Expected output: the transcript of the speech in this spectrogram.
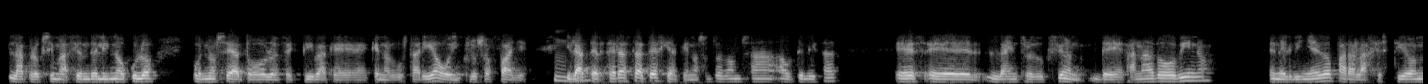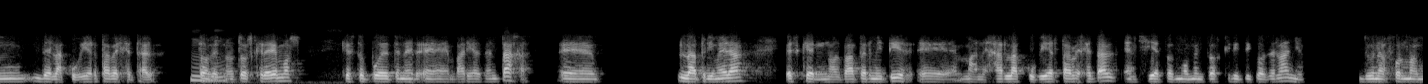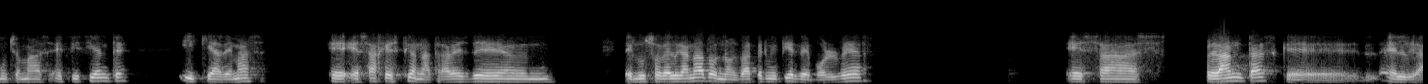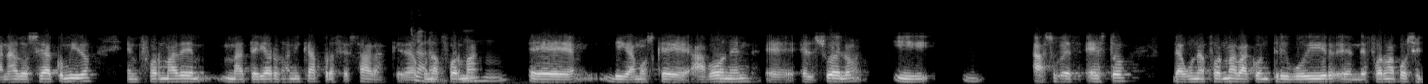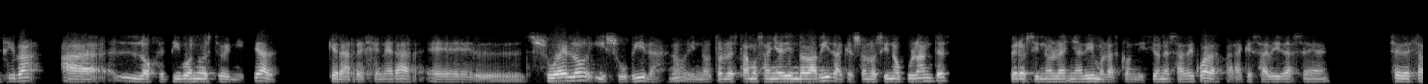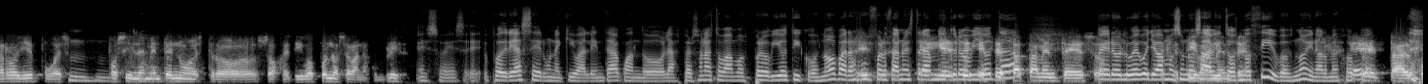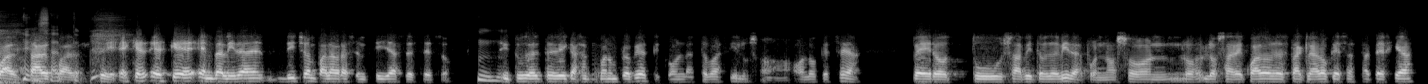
la aproximación del inóculo pues no sea todo lo efectiva que, nos gustaría o incluso falle. Y la tercera estrategia que nosotros vamos a, utilizar es eh, la introducción de ganado ovino en el viñedo para la gestión de la cubierta vegetal. Entonces, nosotros creemos que esto puede tener eh, varias ventajas. la primera es que nos va a permitir eh, manejar la cubierta vegetal en ciertos momentos críticos del año de una forma mucho más eficiente y que además eh, esa gestión a través de mm, uso del ganado nos va a permitir devolver esas plantas que el ganado se ha comido en forma de materia orgánica procesada, que de alguna forma, eh, digamos que abonen el suelo y a su vez esto de alguna forma va a contribuir eh, de forma positiva al objetivo nuestro inicial, que era regenerar el suelo y su vida. Y nosotros le estamos añadiendo la vida, que son los inoculantes, pero si no le añadimos las condiciones adecuadas para que esa vida se, se desarrolle, pues posiblemente nuestros objetivos pues no se van a cumplir. Eso es. Eh, podría ser un equivalente a cuando las personas tomamos probióticos, ¿no? Para reforzar nuestra microbiota. exactamente eso. Pero luego llevamos unos hábitos nocivos, ¿no? Y a lo mejor. Pues tal cual, tal cual. Sí, es que, es que en realidad, dicho en palabras sencillas, es eso. Si tú te dedicas a tomar un probiótico, un lactobacillus o, o lo que sea, pero tus hábitos de vida pues no son los, los adecuados, está claro que esa estrategia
